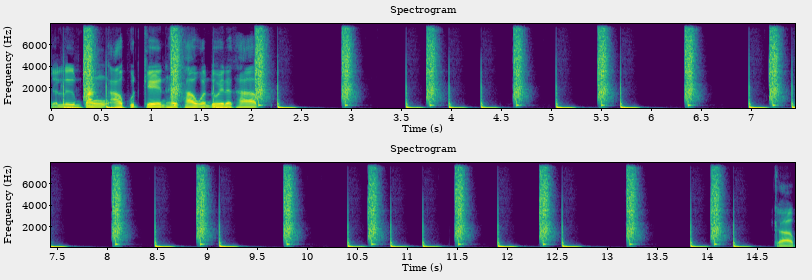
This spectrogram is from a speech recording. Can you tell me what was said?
อย่าลืมตั้ง output gain ให้เท่ากันด้วยนะครับ กับ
